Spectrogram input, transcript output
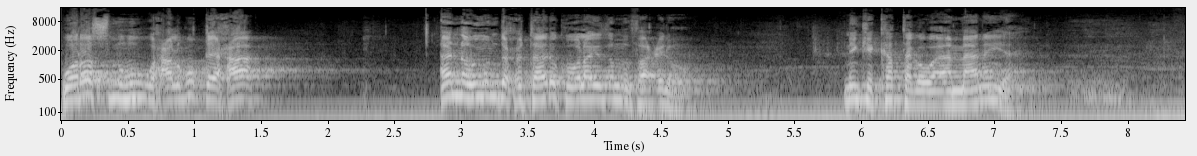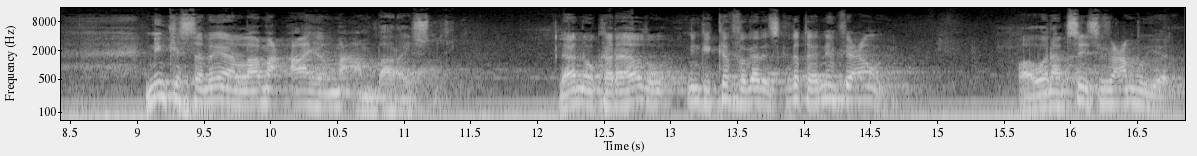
Wa rasmuhu waxaa lagu qeexaa annahu yumdaxu taariku walaa yudamu faaciluhu ninkii ka taga waa ammaanan yahay. Ninkii sameeyana lama caayo ma cambaarayso lanno karaahadu ninkii ka fogaada iskaga taga nin fiican wey waa wanaagsan si fiican buu yeelay.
